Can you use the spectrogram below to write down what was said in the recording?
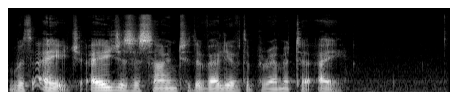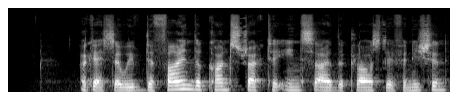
with age. Age is assigned to the value of the parameter a. Okay, so we've defined the constructor inside the class definition.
